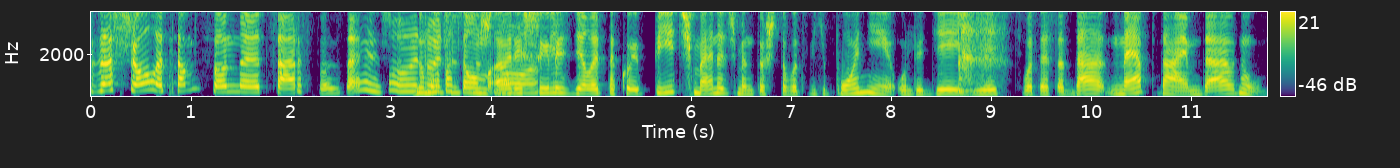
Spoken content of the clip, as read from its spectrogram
зашел, а там сонное царство, знаешь. О, Но мы потом а, смешно. решили сделать такой пич менеджменту, что вот в Японии у людей есть вот это, да, nap time, да, ну,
